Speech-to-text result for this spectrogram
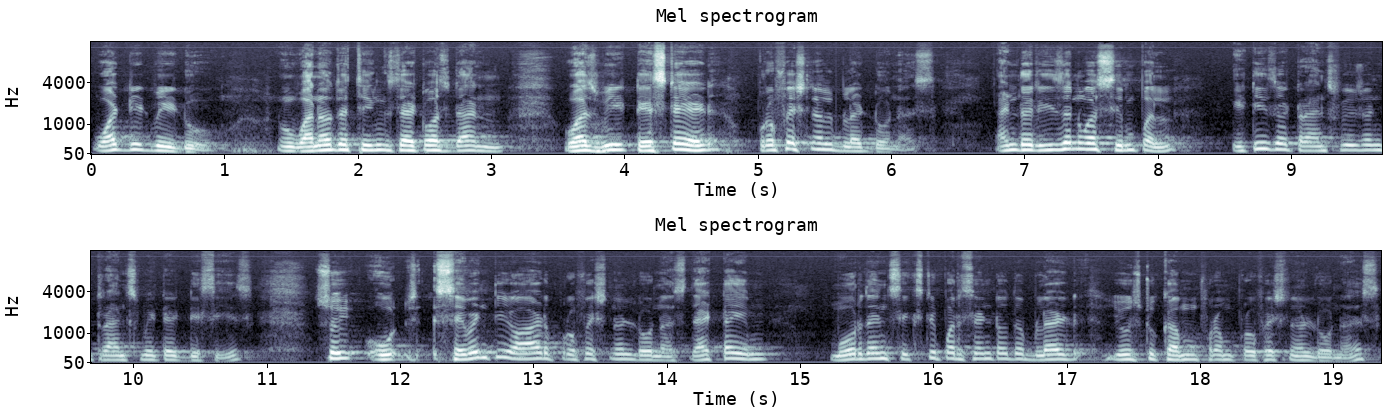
What did we do? One of the things that was done was we tested professional blood donors. And the reason was simple it is a transfusion transmitted disease. So 70 odd professional donors, that time more than 60% of the blood used to come from professional donors.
